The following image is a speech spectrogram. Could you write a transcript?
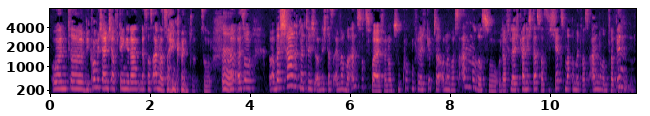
Und äh, wie komme ich eigentlich auf den Gedanken, dass das anders sein könnte? So. Mhm. Also aber es schadet natürlich auch nicht, das einfach mal anzuzweifeln und zu gucken, vielleicht gibt es da auch noch was anderes so. Oder vielleicht kann ich das, was ich jetzt mache, mit was anderem verbinden.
